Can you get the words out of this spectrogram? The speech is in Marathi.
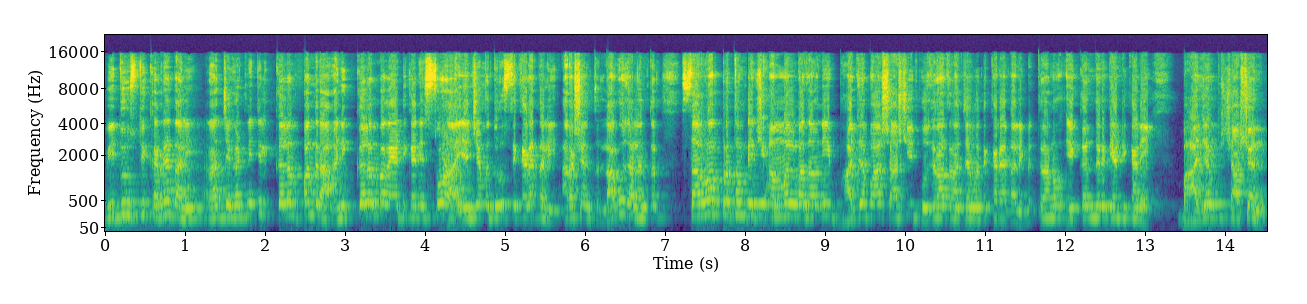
विदुरुस्ती करण्यात आली. राज्य घटनेतील कलम पंधरा आणि कलम बघा या ठिकाणी सोळा यांच्यामध्ये दुरुस्ती करण्यात आली. आरक्षण लागू झाल्यानंतर सर्वात प्रथम त्याची अंमलबजावणी भाजपा शासित गुजरात राज्यामध्ये करण्यात आली. मित्रांनो एकंदरीत या ठिकाणी भाजप शासन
